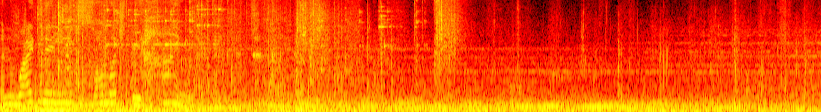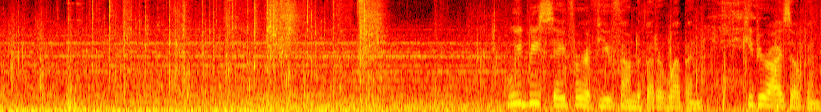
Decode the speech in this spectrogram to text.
And why do they leave so much behind? We'd be safer if you found a better weapon. Keep your eyes open.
